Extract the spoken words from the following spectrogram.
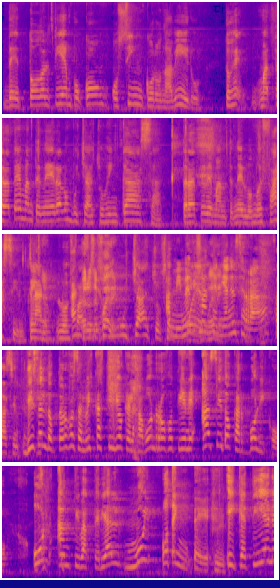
de todo el tiempo, con o sin coronavirus. Entonces, trate de mantener a los muchachos en casa, trate de mantenerlos. No es fácil. Claro. No es fácil. Pero se puede. Muchachos. a mí me mantenían encerrada fácil. Dice el doctor José Luis Castillo que el jabón rojo tiene ácido carbólico, un antibacterial muy potente y que tiene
